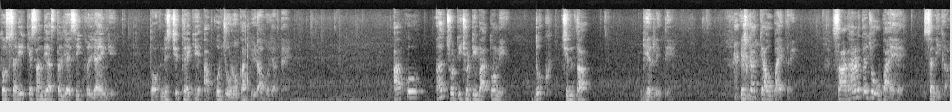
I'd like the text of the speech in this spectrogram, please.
तो शरीर के संधि स्थल जैसे ही खुल जाएँगे तो निश्चित है कि आपको जोड़ों का पीड़ा हो जाता है। आपको हर छोटी छोटी बातों में दुख, चिंता घेर लेते हैं। इसका क्या उपाय करें? साधारणतः जो उपाय है शनि का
